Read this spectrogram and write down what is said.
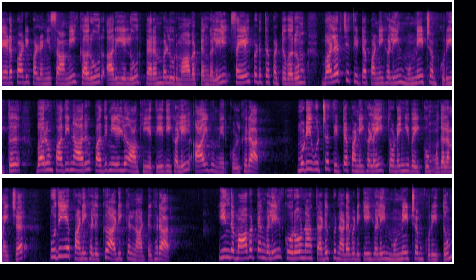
எடப்பாடி பழனிசாமி கரூர் அரியலூர் பெரம்பலூர் மாவட்டங்களில் செயல்படுத்தப்பட்டு வரும் வளர்ச்சி திட்டப் பணிகளின் முன்னேற்றம் குறித்து வரும் பதினாறு பதினேழு ஆகிய தேதிகளில் ஆய்வு மேற்கொள்கிறார். முடிவுற்ற திட்டப் பணிகளை தொடங்கி வைக்கும் முதலமைச்சர் புதிய பணிகளுக்கு அடிக்கல் நாட்டுகிறார். இந்த மாவட்டங்களில் கொரோனா தடுப்பு நடவடிக்கைகளின் முன்னேற்றம் குறித்தும்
